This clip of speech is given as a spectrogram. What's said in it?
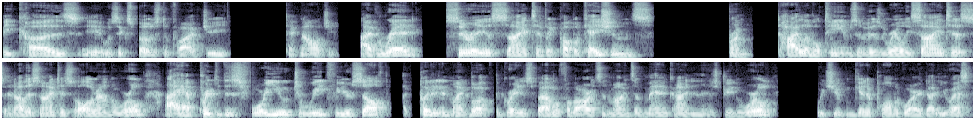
Because it was exposed to 5G technology. I've read serious scientific publications from high level teams of Israeli scientists and other scientists all around the world. I have printed this for you to read for yourself. I put it in my book, The Greatest Battle for the Hearts and Minds of Mankind in the History of the World, which you can get at paulmcguire.us.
